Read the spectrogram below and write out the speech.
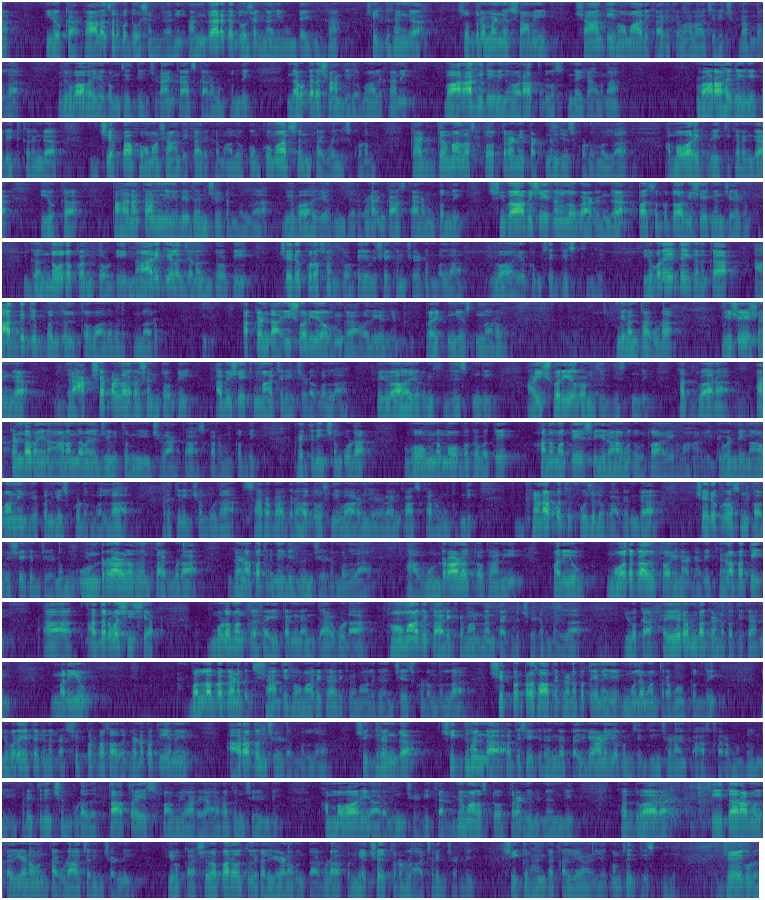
ఈ యొక్క కాలసర్ప దోషం కానీ అంగారక దోషం కానీ ఉంటే కనుక శీఘ్రంగా సుబ్రహ్మణ్య స్వామి శాంతి హోమాది కార్యక్రమాలు ఆచరించడం వల్ల వివాహ యోగం సిద్ధించడానికి ఆస్కారం ఉంటుంది. నవగ్రహ శాంతి హోమాలు కానీ వారాహిదేవి నవరాత్రులు వస్తున్నాయి కావున వారాహిదేవి ప్రీతికరంగా జప హోమ శాంతి కార్యక్రమాలు కుంకుమార్చన తగ్గ చేసుకోవడం ఖడ్గమాల స్తోత్రాన్ని పఠనం చేసుకోవడం వల్ల అమ్మవారికి ప్రీతికరంగా ఈ యొక్క పానకాన్ని నివేదన చేయడం వల్ల వివాహ యోగం జరగడానికి ఆస్కారం ఉంటుంది. శివాభిషేకంలో భాగంగా పసుపుతో అభిషేకం చేయడం గంధోదకంతో నారికేల జలంతో చెరుకు రసంతో అభిషేకం చేయడం వల్ల వివాహయోగం సిద్ధిస్తుంది. ఎవరైతే కనుక ఆర్థిక ఇబ్బందులతో బాధపడుతున్నారో అఖండ ఐశ్వర్యయోగం కావాలి అని చెప్పి ప్రయత్నం చేస్తున్నారో మీరంతా కూడా విశేషంగా ద్రాక్ష పళ్ళ రసంతో అభిషేకం ఆచరించడం వల్ల వివాహయోగం సిద్ధిస్తుంది ఐశ్వర్యయోగం సిద్ధిస్తుంది. తద్వారా అఖండమైన ఆనందమైన జీవితం జీవించడానికి ఆస్కారం ఉంటుంది. ప్రతినిత్యం కూడా ఓం నమో భగవతే హనుమతే శ్రీరామదూతాయ నమ. ఇటువంటి నామాన్ని జపం చేసుకోవడం వల్ల ప్రతినిత్యం కూడా సర్వగ్రహ దోష నివారణ జరగడానికి ఆస్కారం ఉంటుంది. గణపతి పూజలో భాగంగా చెరుకు రసంతో అభిషేకం చేయడం ఉండ్రాళ్ళదంతా కూడా గణపతికి నివేదన చేయడం వల్ల ఆ ఉండ్రాళ్ళతో కానీ మరియు మోదకాలతో అయినా కానీ గణపతి అధర్వశిష్య మూలమంత్ర సహితంగా అంతా కూడా హోమాది కార్యక్రమాన్ని అంతా కూడా చేయడం వల్ల ఈ యొక్క హైరంబ గణపతి కానీ మరియు వల్లభ గణపతి శాంతి హోమాది కార్యక్రమాలు కానీ చేసుకోవడం వల్ల క్షిప్రప్రసాద గణపతి అనే మూలమంత్రం ఉంటుంది. ఎవరైతే కనుక క్షిప్రప్రసాద గణపతి అనే ఆరాధన చేయడం వల్ల శీఘ్రంగా శీఘ్రంగా అతి శీఘ్రంగా కళ్యాణ యోగం సిద్ధించడానికి ఆస్కారం ఉంటుంది. ప్రతినిత్యం కూడా దత్తాత్రేయ స్వామి వారి ఆరాధన చేయండి. అమ్మవారి ఆరాధన చేయండి. కర్గమాల స్తోత్రాన్ని వినండి. తద్వారా సీతారాముల కళ్యాణం అంతా కూడా ఆచరించండి. ఈ యొక్క శివపార్వతుల కళ్యాణం అంతా కూడా పుణ్యక్షేత్రంలో ఆచరించండి. శీఘ్రంగా కళ్యాణ యోగం సిద్ధిస్తుంది. జయ గురుదత్త.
